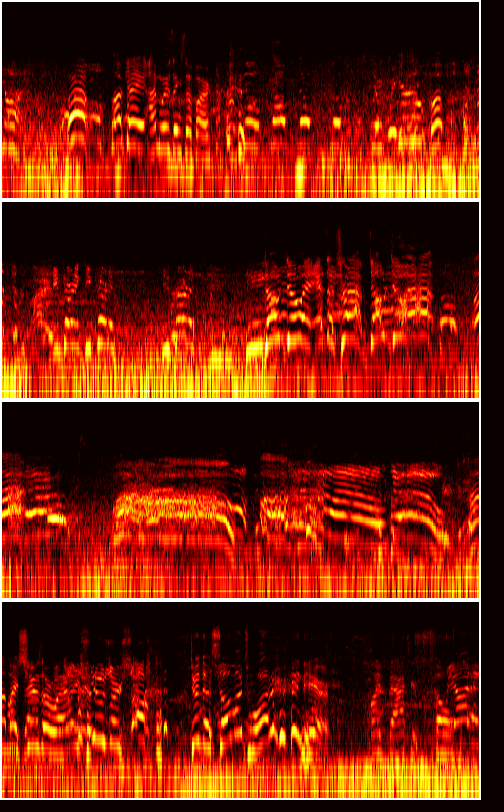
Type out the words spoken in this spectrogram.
god. Oh! Okay, I'm losing so far. no, no, no, no. Wait, oh. Keep turning, keep turning. Keep turning. Keep Don't do it! It's a trap! Don't do it! Ah! Whoa! Oh, no! Ah, my shoes are wet. My shoes are soaked. Dude, there's so much water in here. My back is so Be out of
